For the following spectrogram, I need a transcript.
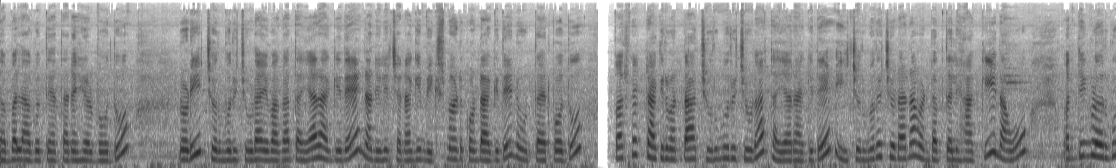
ಡಬಲ್ ಆಗುತ್ತೆ ಅಂತಲೇ ಹೇಳ್ಬೋದು. ನೋಡಿ, ಚುರುಮುರಿ ಚೂಡ ಇವಾಗ ತಯಾರಾಗಿದೆ. ನಾನಿಲ್ಲಿ ಚೆನ್ನಾಗಿ ಮಿಕ್ಸ್ ಮಾಡಿಕೊಂಡಾಗಿದೆ, ನೋಡ್ತಾ ಇರ್ಬೋದು. ಪರ್ಫೆಕ್ಟ್ ಆಗಿರುವಂತಹ ಚುರುಮುರು ಚೂಡ ತಯಾರಾಗಿದೆ. ಈ ಚುರುಮುರು ಚೂಡನ ಒಂದು ಹಾಕಿ ನಾವು ಒಂದು ತಿಂಗಳವರೆಗೂ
